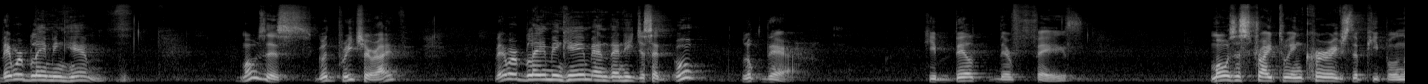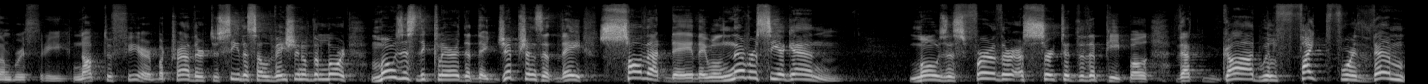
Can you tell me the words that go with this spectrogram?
They were blaming him. Moses, good preacher, right? They were blaming him, and then he just said, Oh, look there. He built their faith Moses tried to encourage the people, number three, not to fear, but rather to see the salvation of the Lord. Moses declared that the Egyptians that they saw that day, they will never see again. Moses further asserted to the people that God will fight for them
